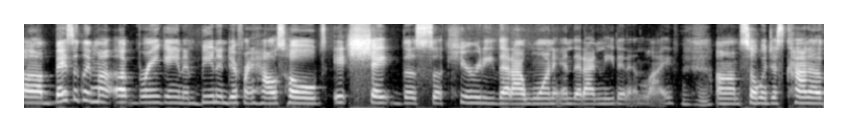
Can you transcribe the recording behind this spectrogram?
uh, basically, my upbringing and being in different households, it shaped the security that I wanted and that I needed in life. Mm-hmm. Um, so it just kind of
